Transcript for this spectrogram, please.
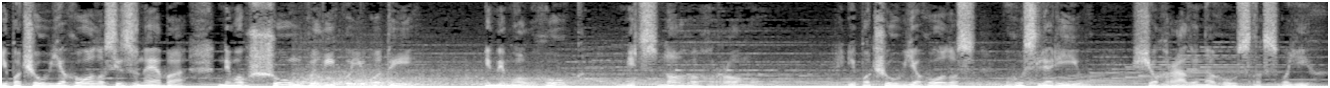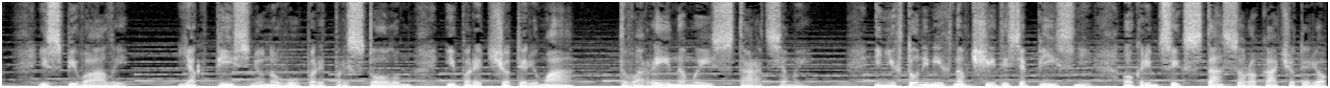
І почув я голос із неба, немов шум великої води, і немов гук міцного грому. І почув я голос гуслярів, що грали на гуслах своїх, і співали, як пісню нову перед престолом і перед чотирма тваринами й старцями. І ніхто не міг навчитися пісні, окрім цих 144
